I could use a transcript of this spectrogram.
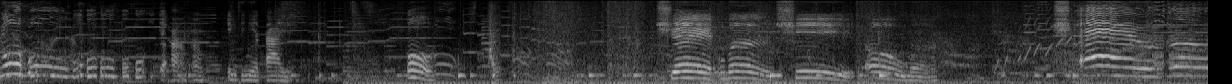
โอ้โหอย่าอ่านเอาเอนจิเนียร์ตายโอ้ shit Uber shit oh my shit bro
